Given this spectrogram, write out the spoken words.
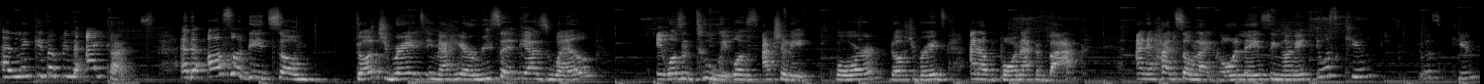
I'll link it up in the icons. And I also did some Dutch braids in my hair recently as well. It wasn't two, it was actually four Dutch braids and a bun at the back. And it had some like gold lacing on it. It was cute. Was cute.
